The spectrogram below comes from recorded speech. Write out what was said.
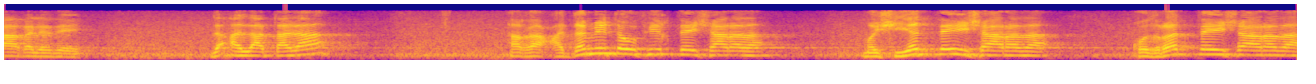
راغله دي د الله تعالی هغه عدم توفیق ته اشاره ده مشیت ته اشاره ده قدرت ته اشاره ده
